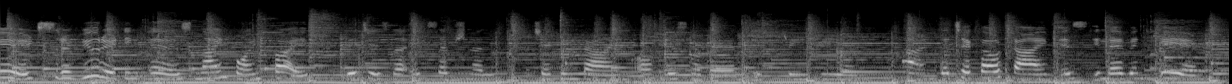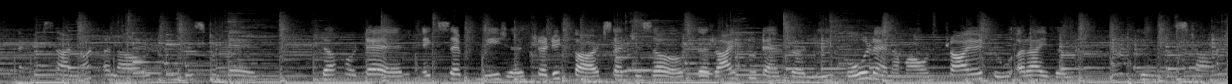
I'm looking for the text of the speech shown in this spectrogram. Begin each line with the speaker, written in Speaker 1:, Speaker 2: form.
Speaker 1: Its review rating is 9.5, which is the exceptional. Check-in time of this hotel is 3 p.m. and the checkout time is 11 a.m. Pets are not allowed in this hotel. The hotel accepts major credit cards and reserves the right to temporarily hold an amount prior to arrival. Guests are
